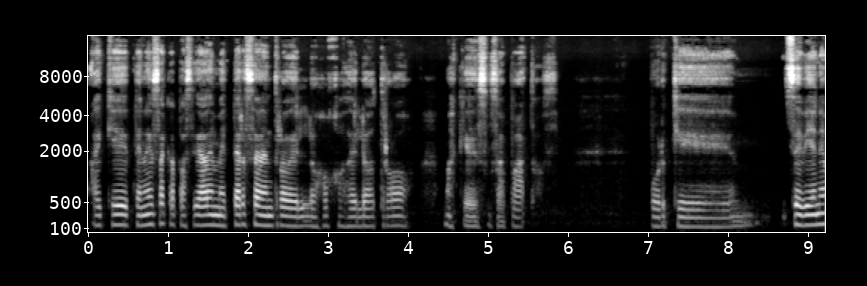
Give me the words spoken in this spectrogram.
hay que tener esa capacidad de meterse dentro de los ojos del otro más que de sus zapatos. Porque se viene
